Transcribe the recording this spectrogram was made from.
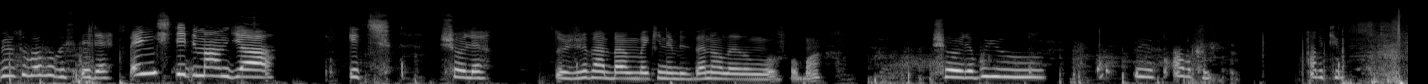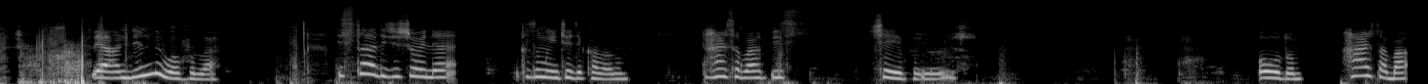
Birisi waffle istedi. Ben istedim amca. Geç. Şöyle. Dur hemen ben makinemizden alalım waffle'ımı. Şöyle buyur. Buyur. Al bakalım. Al bakayım. Beğendin mi waffle'ı? Biz sadece şöyle kızıma içecek alalım. Her sabah biz şey yapıyoruz. Oğlum her sabah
